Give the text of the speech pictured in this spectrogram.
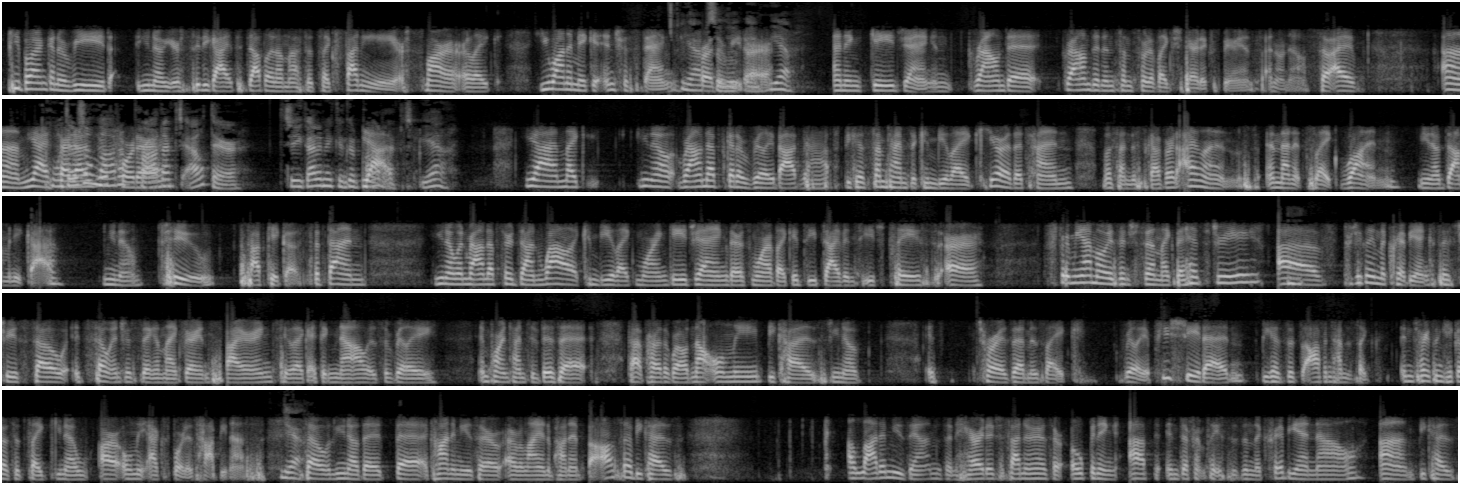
People aren't going to read, you know, your city guide to Dublin unless it's like funny or smart or like you want to make it interesting Yeah, for absolutely. the reader Yeah. And engaging and ground it grounded in some sort of like shared experience. I don't know. So I, um, yeah, I Well, started there's a a lot of product out there, so you got to make a good Yeah. product. Yeah. Yeah, and like you know, roundups get a really bad rap because sometimes it can be like, here are the ten most undiscovered islands, and then it's like one, you know, Dominica, you know, two South Caicos, but then. You know, when roundups are done well, it can be like more engaging. There's more of like a deep dive into each place. Or for me, I'm always interested in like the history of, particularly in the Caribbean, because history is so it's so interesting and like very inspiring too. Like I think now is a really important time to visit that part of the world, not only because, you know, it's tourism is like really appreciated because it's oftentimes it's like in Turks and Caicos it's like, you know, our only export is happiness. Yeah. So, you know, the the economies are, are reliant upon it, but also because a lot of museums and heritage centers are opening up in different places in the Caribbean now um, because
